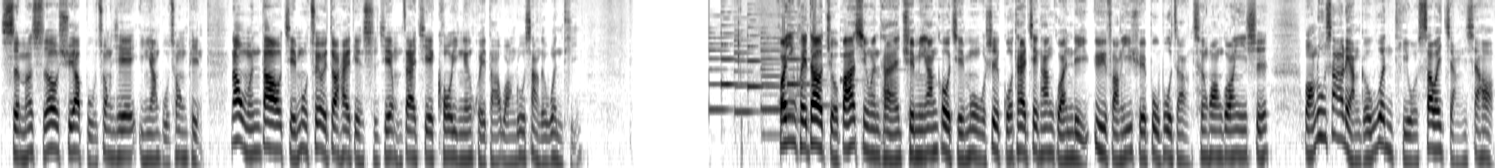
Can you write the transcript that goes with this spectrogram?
什么时候需要补充一些营养补充品？那我们到节目最后一段还有点时间，我们再接 call in 跟回答网络上的问题。欢迎回到九八新闻台全民安购节目，我是国泰健康管理预防医学部部长陈黄光医师。网络上有两个问题，我稍微讲一下哈。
